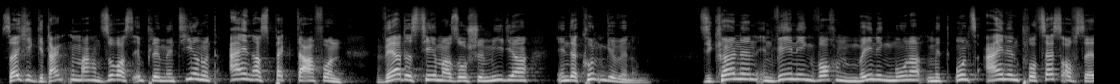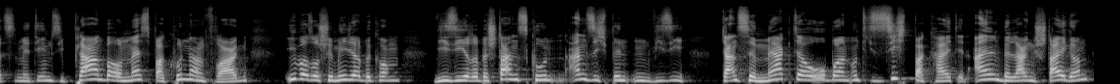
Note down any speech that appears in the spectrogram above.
solche Gedanken machen, sowas implementieren und ein Aspekt davon wäre das Thema Social Media in der Kundengewinnung. Sie können in wenigen Wochen, wenigen Monaten mit uns einen Prozess aufsetzen, mit dem Sie planbar und messbar Kundenanfragen über Social Media bekommen, wie Sie Ihre Bestandskunden an sich binden, wie Sie ganze Märkte erobern und die Sichtbarkeit in allen Belangen steigern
